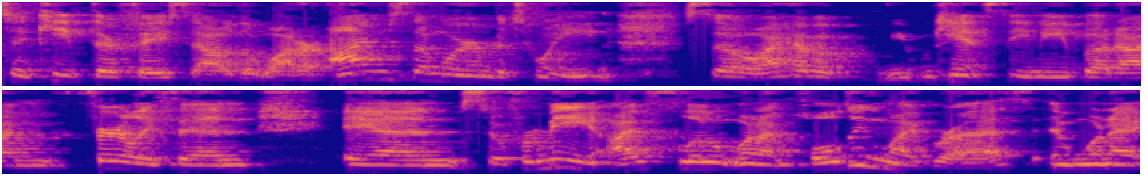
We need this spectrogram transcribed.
to keep their face out of the water. I'm somewhere in between. So I have a, you can't see me, but I'm fairly thin. And so for me, I float when I'm holding my breath. And when I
